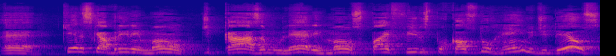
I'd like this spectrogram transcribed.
é, aqueles que abrirem mão de casa, mulher, irmãos, pai, filhos, por causa do reino de Deus,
